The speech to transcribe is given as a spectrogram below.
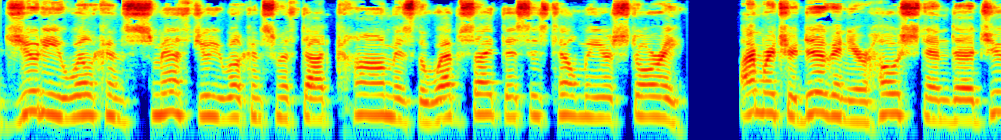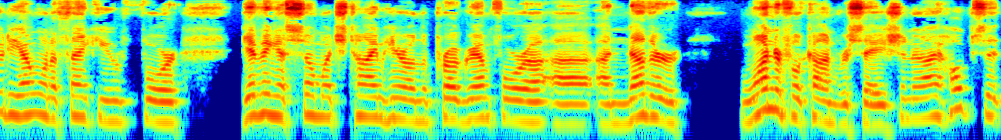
Judy Wilkins Smith. JudyWilkinsSmith.com is the website. This is Tell Me Your Story. I'm Richard Dugan, your host, and uh, Judy, I want to thank you for giving us so much time here on the program for a, a, another wonderful conversation. And I hope that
